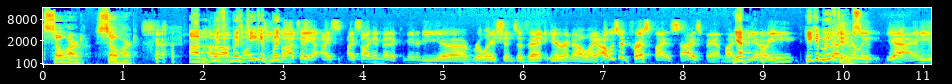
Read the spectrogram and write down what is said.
so hard, so hard. Um, with uh, with well, Keegan, with I, I saw him at a community uh, relations event here in LA. I was impressed by his size, man. Like, yep. you know, he he can move definitely. Dudes. Yeah, he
